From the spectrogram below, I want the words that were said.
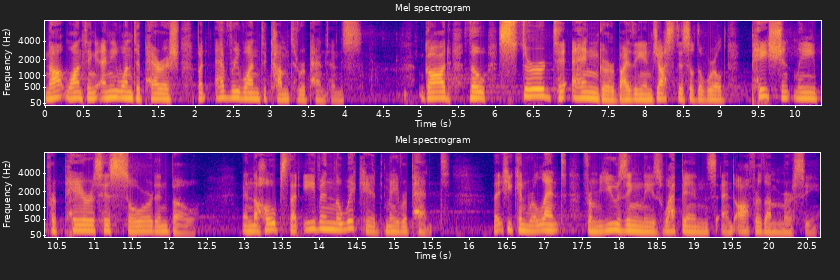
not wanting anyone to perish, but everyone to come to repentance. God, though stirred to anger by the injustice of the world, patiently prepares his sword and bow in the hopes that even the wicked may repent, that he can relent from using these weapons and offer them mercy.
